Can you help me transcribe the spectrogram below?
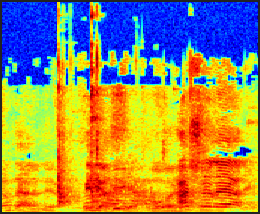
Cioè andare lì. Vediamo. Ashley Leali.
